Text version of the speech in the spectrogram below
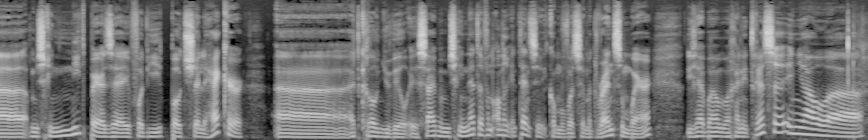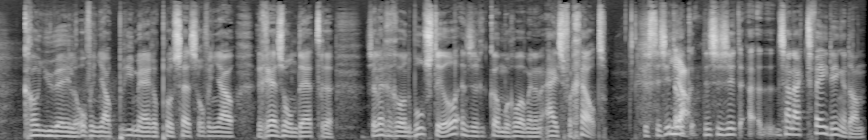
Uh, misschien niet per se voor die potentiële hacker... Uh, het kroonjuweel is. Zij hebben misschien net even een andere intentie. Ik kan me voorstellen met ransomware. Die hebben helemaal geen interesse in jouw uh, kroonjuwelen... of in jouw primaire proces of in jouw raison d'être. Ze leggen gewoon de boel stil en ze komen gewoon met een eis voor geld. Dus er, zit ja. ook, dus er, zit, er zijn eigenlijk twee dingen dan.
